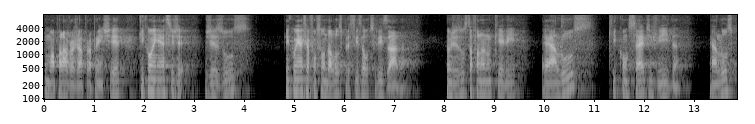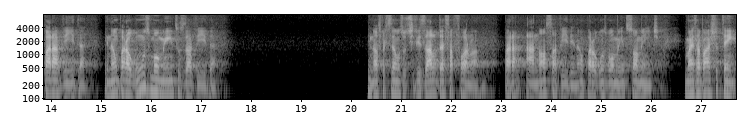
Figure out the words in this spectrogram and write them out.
uma palavra já para preencher. Quem conhece Je Jesus, quem conhece a função da luz, precisa utilizá-la. Então Jesus está falando que Ele é a luz que concede vida, é a luz para a vida e não para alguns momentos da vida. E nós precisamos utilizá-lo dessa forma, para a nossa vida e não para alguns momentos somente. Mais abaixo tem,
